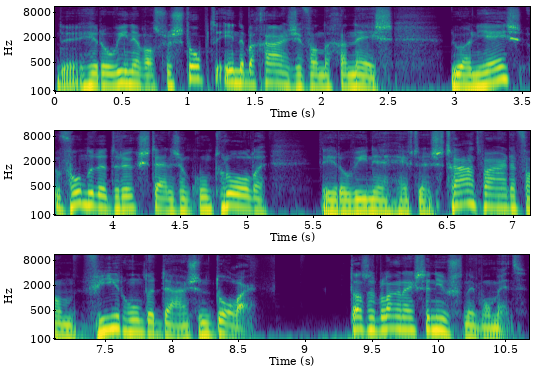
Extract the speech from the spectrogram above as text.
De heroïne was verstopt in de bagage van de Ghanese. Douaniers vonden de drugs tijdens een controle. De heroïne heeft een straatwaarde van 400.000 dollar. Dat is het belangrijkste nieuws van dit moment.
